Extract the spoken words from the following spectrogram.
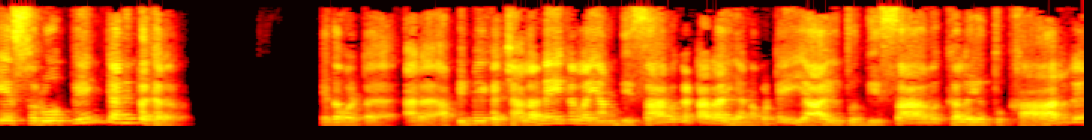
ඒ ස්වરૂපයෙන් ජනිත කරනවා. එතකොට අර අපි මේක චලනය කරලා යම් දිශාවකට අරන් යනකොට ඒ යා යුතු දිශාව කළ යුතු කාර්ය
